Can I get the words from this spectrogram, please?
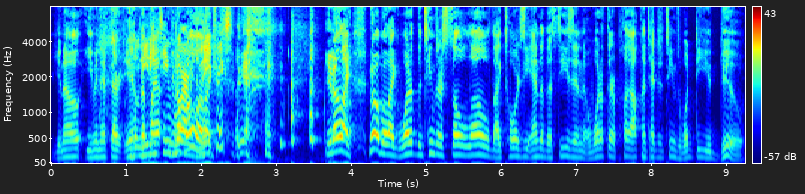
You know, even if they're in Deleting the play- teams you know, no, The like- Matrix? you know, like no, but like, what if the teams are so low, like towards the end of the season? What if they're playoff contended teams? What do you do?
